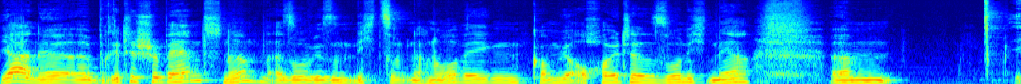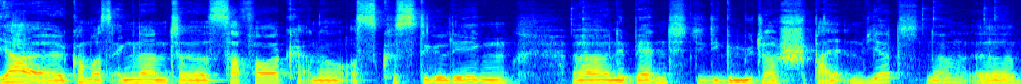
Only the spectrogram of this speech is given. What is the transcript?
ja, eine äh, britische Band, ne? Also wir sind nicht zurück nach Norwegen, kommen wir auch heute so nicht mehr. Ähm, ja, äh, kommen aus England, äh, Suffolk, an der Ostküste gelegen. Äh, eine Band, die die Gemüter spalten wird. Ne?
